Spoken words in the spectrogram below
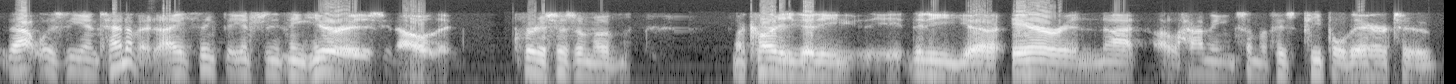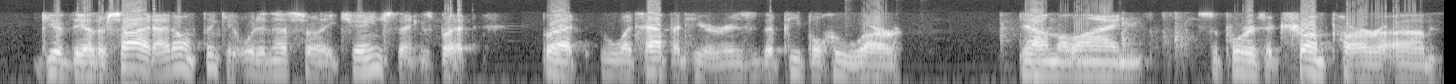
that was the intent of it. I think the interesting thing here is, you know, the criticism of McCarthy did he did he uh, err in not having some of his people there to give the other side? I don't think it would have necessarily changed things, but but what's happened here is the people who are down the line supporters of Trump are, um,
